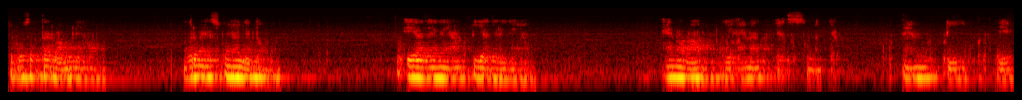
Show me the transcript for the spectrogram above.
तो हो सकता है राहुल यहाँ अगर मैं इसको यहाँ लेता हूँ। तो ए आ जाएगा यहाँ टी आ जाएगा यहाँ। एन और आर ये एन आर एस बन गया एन टी ए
